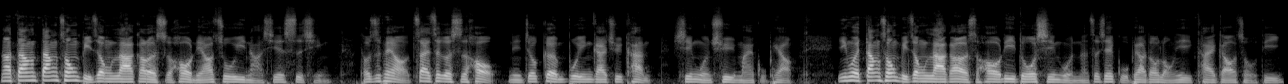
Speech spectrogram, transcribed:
那当当冲比重拉高的时候，你要注意哪些事情？投资朋友，在这个时候，你就更不应该去看新闻去买股票，因为当冲比重拉高的时候，利多新闻呢，这些股票都容易开高走低。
